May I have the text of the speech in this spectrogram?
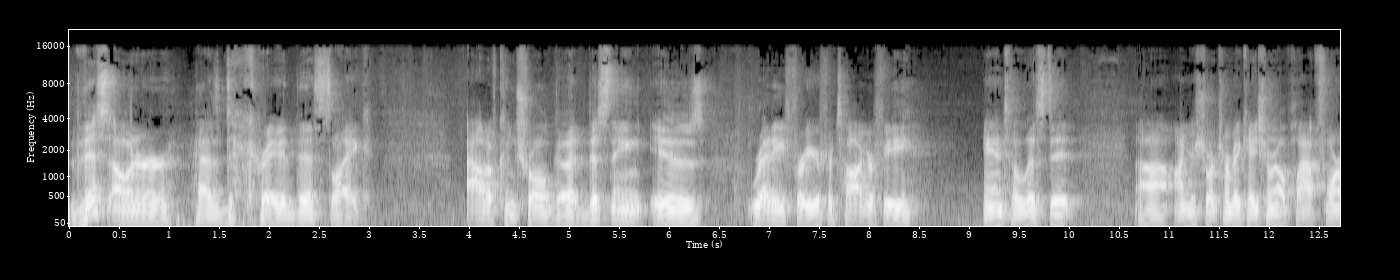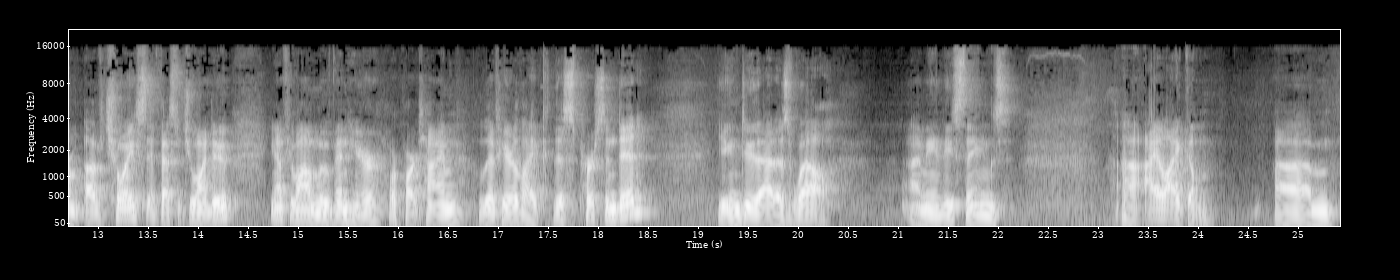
this owner has decorated this like out of control good. This thing is ready for your photography and to list it uh, on your short-term vacation rental platform of choice if that's what you want to do. You know, if you want to move in here or part-time live here like this person did, you can do that as well. I mean, these things, uh, I like them. Um,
